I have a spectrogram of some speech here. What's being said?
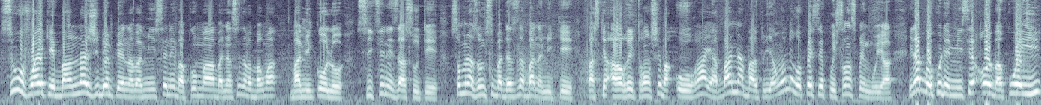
si vous voyez ke banda jube mpena na bamusicien ne bakoma badanse na babakoma bamikolo succès neza su te somo nazongisi badanse na bana mike parce que aretranche baora ya bana bato yango nde kopesa puissance mpe nguya ila beaucoup de musicien oyo bakwei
